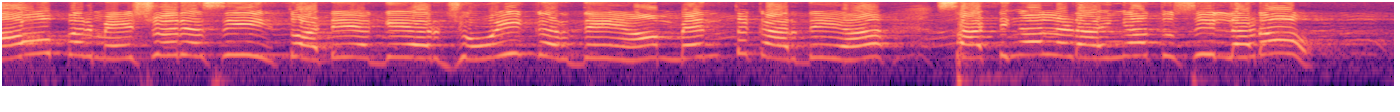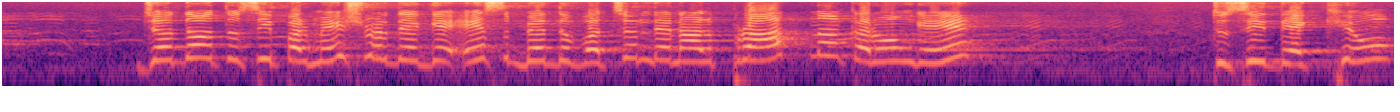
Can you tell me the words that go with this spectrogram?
ਆਓ ਪਰਮੇਸ਼ਵਰ ਅਸੀਂ ਤੁਹਾਡੇ ਅੱਗੇ ਅਰਜ਼ੋਈ ਕਰਦੇ ਆ ਮਿਹਨਤ ਕਰਦੇ ਆ ਸਾਡੀਆਂ ਲੜਾਈਆਂ ਤੁਸੀਂ ਲੜੋ ਜਦੋਂ ਤੁਸੀਂ ਪਰਮੇਸ਼ਵਰ ਦੇ ਅੱਗੇ ਇਸ ਬਿੱਦ ਵਚਨ ਦੇ ਨਾਲ ਪ੍ਰਾਰਥਨਾ ਕਰੋਗੇ ਤੁਸੀਂ ਦੇਖਿਓ,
